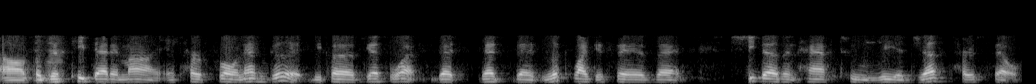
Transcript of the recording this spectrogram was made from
Um, so just keep that in mind. It's her flow, and that's good because guess what? That that that looks like it says that she doesn't have to readjust herself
